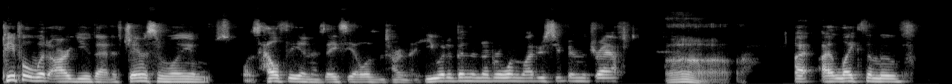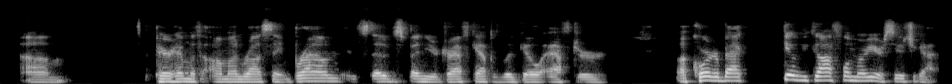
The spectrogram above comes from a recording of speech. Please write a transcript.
people would argue that if Jameson Williams was healthy and his ACL wasn't torn, that he would have been the number one wide receiver in the draft. Uh. I, I like the move. Um, pair him with Amon-Ra St. Brown instead of spending your draft capital to go after a quarterback. Give you off one more year, see what you got.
